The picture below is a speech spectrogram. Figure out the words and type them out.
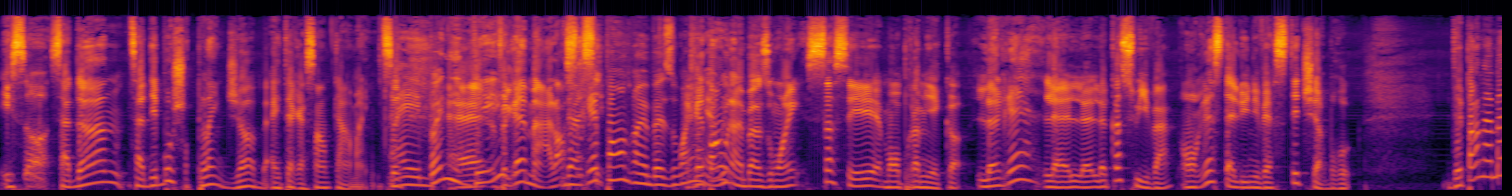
Et ça, ça donne, ça débouche sur plein de jobs intéressants quand même. bonne euh, idée. vraiment. Alors, de répondre à un besoin. Répondre à un besoin, ça, c'est mon premier cas. Le, le, cas suivant, on reste à l'Université de Sherbrooke. Dépendamment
